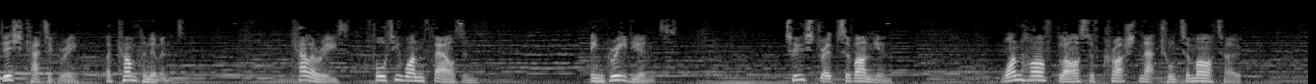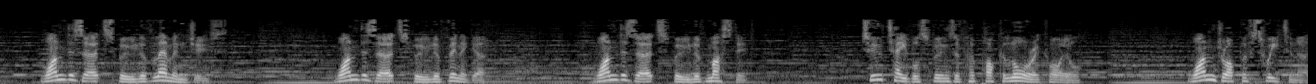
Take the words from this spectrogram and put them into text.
Dish category, accompaniment. Calories, 41,000. Ingredients. 2 strips of onion. 1 half glass of crushed natural tomato. 1 dessert spoon of lemon juice. 1 dessert spoon of vinegar. 1 dessert spoon of mustard. 2 tablespoons of hypocaloric oil. 1 drop of sweetener.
